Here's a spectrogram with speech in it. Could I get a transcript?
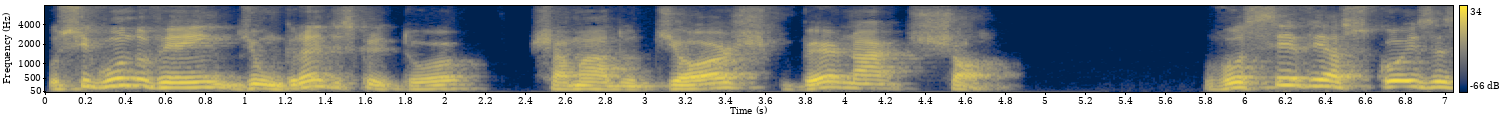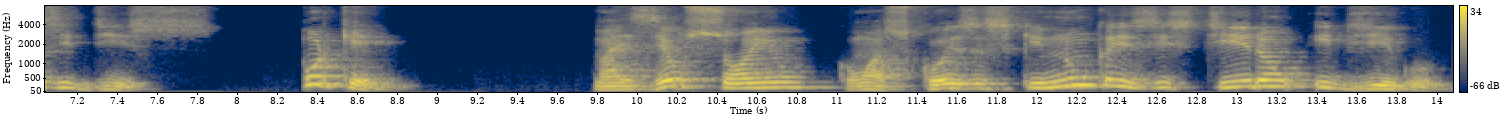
O segundo vem de um grande escritor chamado George Bernard Shaw. Você vê as coisas e diz: por quê? Mas eu sonho com as coisas que nunca existiram e digo:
